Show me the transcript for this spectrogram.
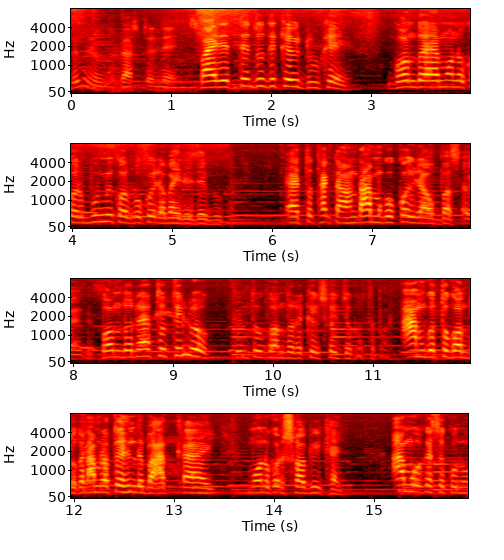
বিভিন্ন রাষ্ট্রে নেয়। বাইরেতে যদি কেউ ঢুকে, গন্ধ এ মনে করে, বমি করব, কইরা বাইরে যাইব এত থাকতে আমাকে কইরা অভ্যাস হয়ে গেছে। গন্ধটা এত তিলুক কিন্তু গন্ধটা কেউ সহ্য করতে পারে আমগো তো গন্ধ করে আমরা তো হিন্দে ভাত খাই, মনে করে সবই খাই। আমগো কাছে কোনো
